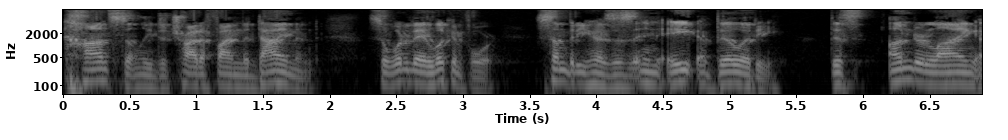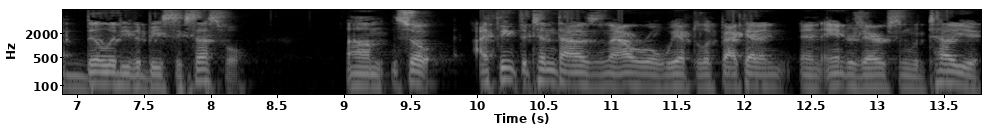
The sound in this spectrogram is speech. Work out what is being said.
constantly to try to find the diamond. So what are they looking for? Somebody who has this innate ability, this underlying ability to be successful. Um, so I think the 10,000 hour rule we have to look back at, and, and Anders Ericsson would tell you,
